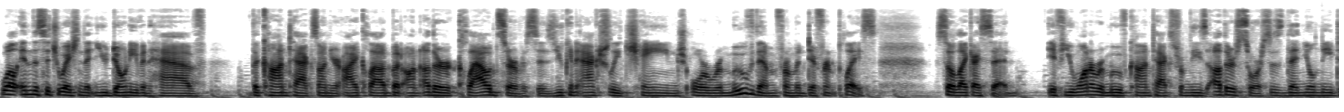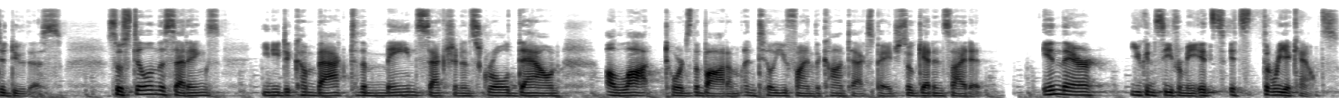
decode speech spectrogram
Well, in the situation that you don't even have the contacts on your iCloud, but on other cloud services, you can actually change or remove them from a different place. So, like I said, if you want to remove contacts from these other sources, then you'll need to do this. So, still in the settings, you need to come back to the main section and scroll down a lot towards the bottom until you find the contacts page. So, get inside it. In there, you can see for me, it's it's three accounts.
